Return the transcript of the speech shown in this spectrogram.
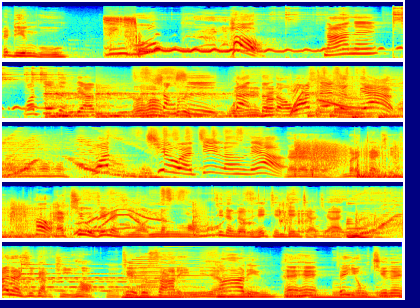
是灵骨。灵骨，好，那呢？我这两点像是蛋的蛋，我这两点，我手的这两点。来来来来，我来解释一下。好，那手的这两是吼软吼，这两条是迄真真假假的。啊，那是甲气吼，这个做沙林，你知道？沙林，嘿嘿，这用切的。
